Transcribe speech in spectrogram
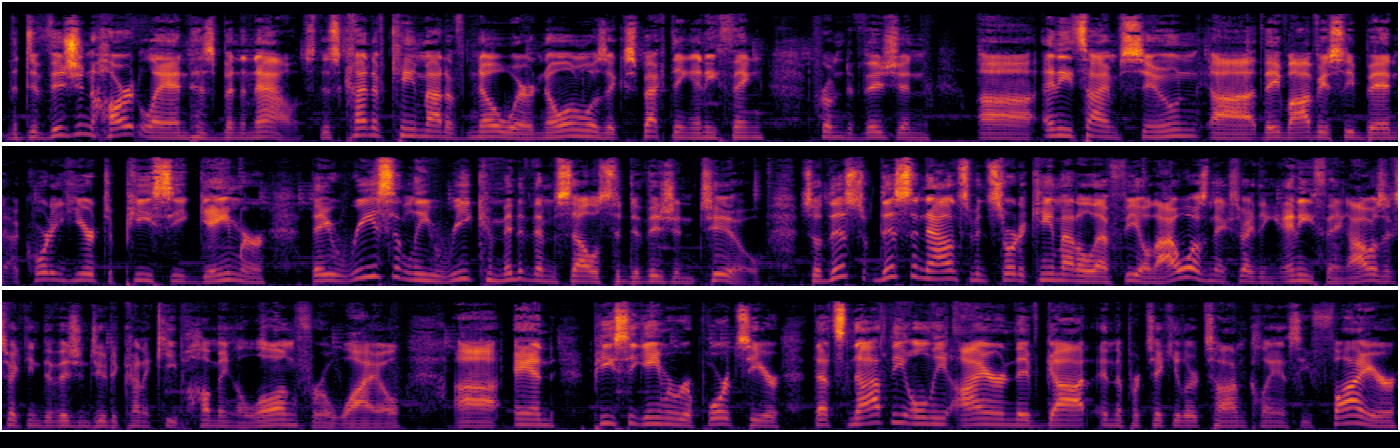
The Division Heartland has been announced. This kind of came out of nowhere. No one was expecting anything from Division uh, anytime soon. Uh, they've obviously been, according here to PC Gamer, they recently recommitted themselves to Division 2. So this this announcement sort of came out of left field. I wasn't expecting anything. I was expecting Division 2 to kind of keep humming along for a while. Uh, and PC Gamer reports here that's not the only iron they've got in the particular Tom Clancy fire.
